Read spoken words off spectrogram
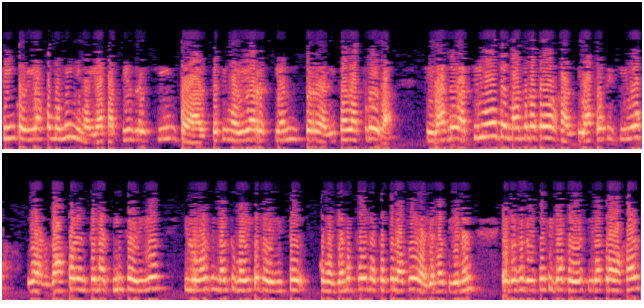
cinco días como mínimo y a partir del quinto al séptimo día recién te realizan la prueba. Si das negativo, te mandan a trabajar. Si das positivo, guardas cuarentena 15 días y luego al final tu médico te dice, como ya no pueden hacerte la prueba, ya no tienen, entonces te dice que ya puedes ir a trabajar.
